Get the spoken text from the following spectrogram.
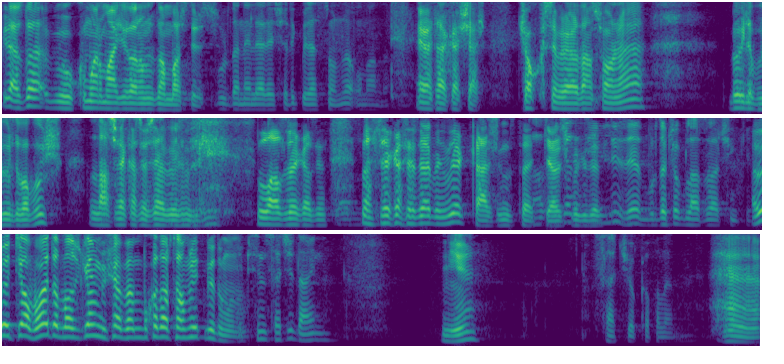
Biraz da bu kumar maceralarımızdan bahsederiz. Burada neler yaşadık biraz sonra onu anlat. Evet arkadaşlar çok kısa bir aradan sonra böyle buyurdu babuş Las Vegas özel bölümüyle Las Vegas yani. Las Vegas özel bölümüyle karşınızda. Görüşmek üzere. Biliriz evet burada çok Laz var çünkü. Evet ya bayağı da Laz gelmiş ha ben bu kadar tahmin etmiyordum onu. Hepsinin saçı da aynı. Niye? Saç yok kafalarında. He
